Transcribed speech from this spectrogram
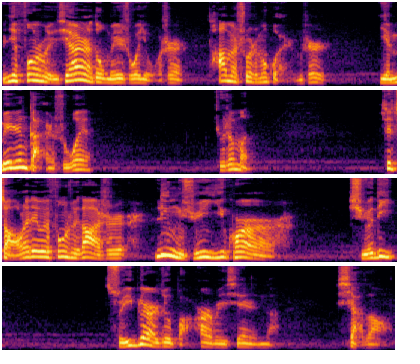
人家风水先生都没说有事他们说什么管什么事，也没人敢说呀。就这么的，这找来这位风水大师，另寻一块学地，随便就把二位仙人呢下葬了。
